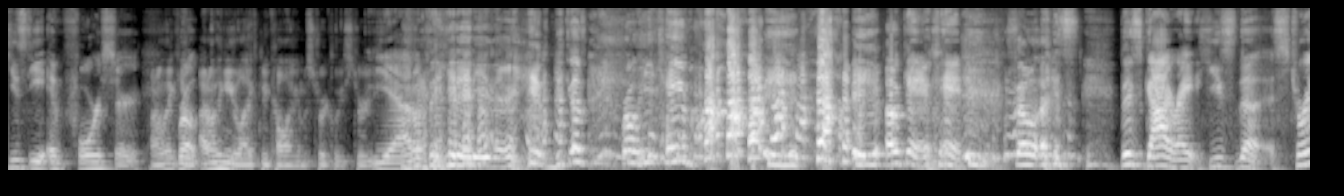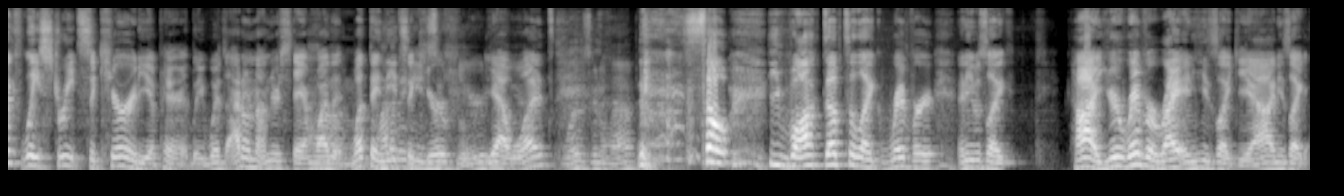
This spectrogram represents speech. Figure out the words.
he's the enforcer. I don't think Bro. he, I don't think he liked me calling him strictly street. Yeah, I don't think he did either. because, bro, he came. okay, okay. So it's, this guy, right? He's the strictly street security, apparently. Which I don't understand why they, um, what they Why need secure. for. security, Yeah, dude? what? What is gonna happen? so he walked up to like River, and he was like. Hi, you're River, right? And he's like, yeah. And he's like,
